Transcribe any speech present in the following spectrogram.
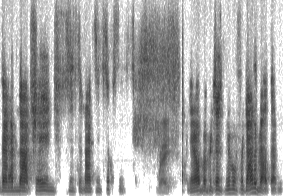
that have not changed since the 1960s. Right. You know, but because people forgot about them.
